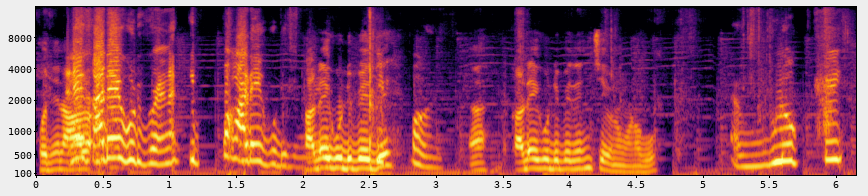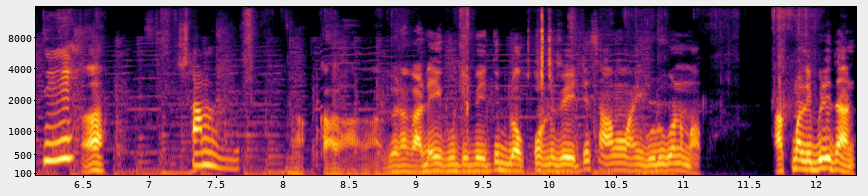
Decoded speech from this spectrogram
கொஞ்ச நாளா கடையை கொடுப்பேன் எனக்கு இப்ப கடையை கொடுப்பேன் கடையை கூட்டி ஆ, கடையை கூட்டி போய் என்ன செய்யணும் உனக்கு. இவ்வளோ கேக்கு. ஆ. சாமி. ஆ, க- இவனை கடையை கூட்டி போயிட்டு பிளாக் கொண்டு போயிட்டு சாமான் வாங்கி கொடுக்கணுமா? அக்மல் இப்படி தான்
